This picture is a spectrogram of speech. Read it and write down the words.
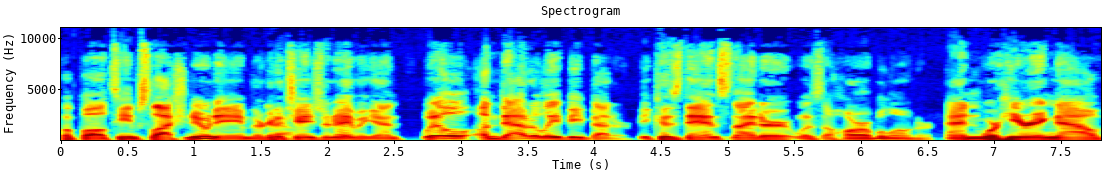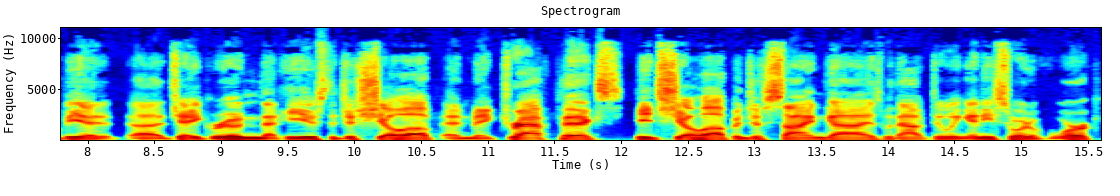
football team slash new name they're going to yeah. change their name again will undoubtedly be better because Dan Snyder was a horrible owner, and we're hearing now via uh, Jay Gruden that he used to just show up and make draft picks. He'd show up and just sign guys without doing any sort of work.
